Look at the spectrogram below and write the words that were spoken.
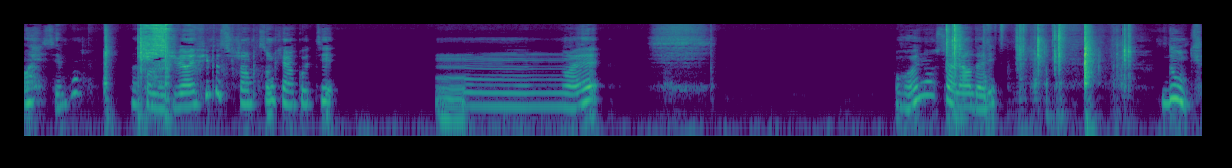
Ouais, c'est bon. Attendez, je vérifie parce que j'ai l'impression qu'il y a un côté... Hmm, ouais. Ouais, non, ça a l'air d'aller. Donc,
